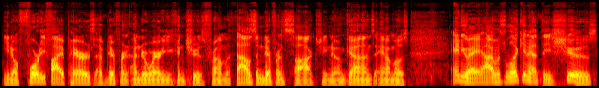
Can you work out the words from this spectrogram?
You know, 45 pairs of different underwear you can choose from, a thousand different socks, you know, guns, ammos. Anyway, I was looking at these shoes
